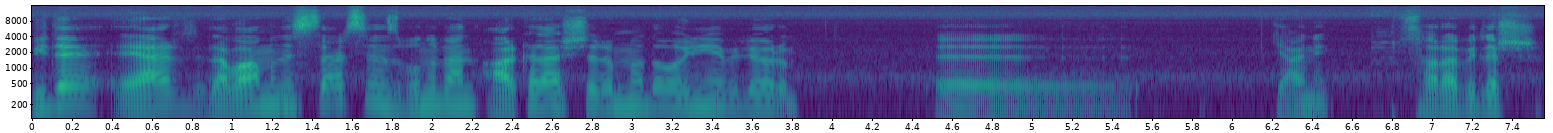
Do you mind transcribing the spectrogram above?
Bir de eğer devamını isterseniz bunu ben arkadaşlarımla da oynayabiliyorum. Ee, yani sarabilir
